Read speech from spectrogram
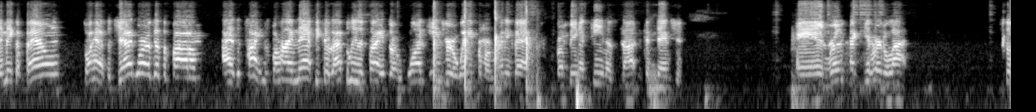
they make a bound. So I have the Jaguars at the bottom. I have the Titans behind that because I believe the Titans are one injury away from a running back from being a team that's not in contention. And running backs get hurt a lot. So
